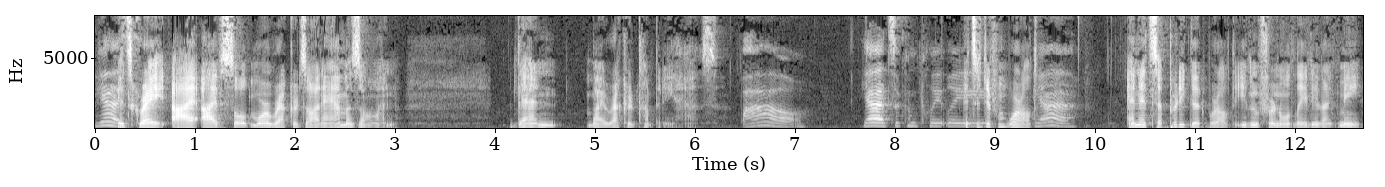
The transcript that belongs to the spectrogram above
Yeah, It's great. I I've sold more records on Amazon than my record company has. Wow. Yeah, it's a completely. It's a different world. Yeah. And it's a pretty good world even for an old lady like me.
